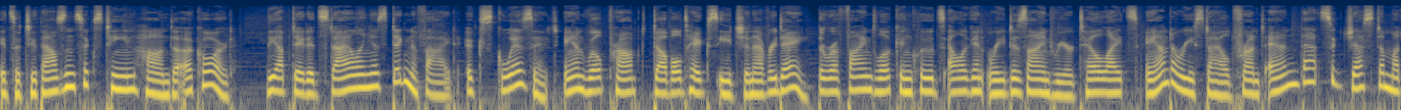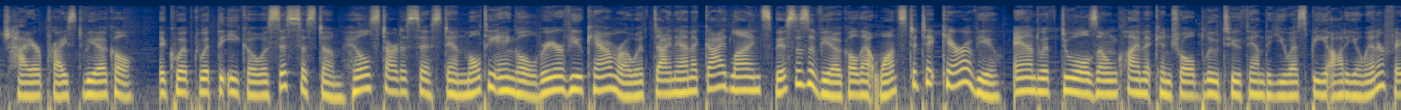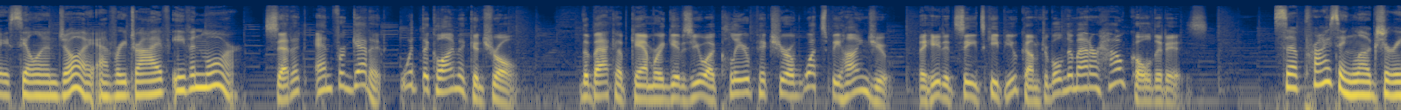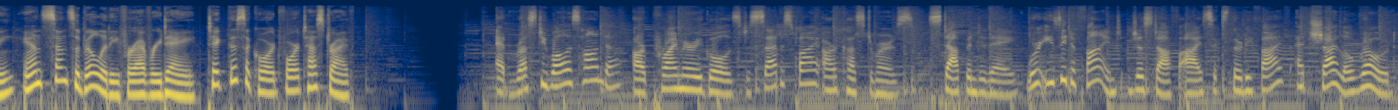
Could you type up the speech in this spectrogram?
It's a 2016 Honda Accord. The updated styling is dignified, exquisite, and will prompt double takes each and every day. The refined look includes elegant redesigned rear taillights and a restyled front end that suggests a much higher priced vehicle. Equipped with the Eco Assist system, Hill Start Assist, and multi angle rear view camera with dynamic guidelines, this is a vehicle that wants to take care of you. And with dual zone climate control, Bluetooth, and the USB audio interface, you'll enjoy every drive even more. Set it and forget it with the climate control. The backup camera gives you a clear picture of what's behind you. The heated seats keep you comfortable no matter how cold it is. Surprising luxury and sensibility for every day. Take this Accord for a test drive. At Rusty Wallis Honda, our primary goal is to satisfy our customers. Stop in today. We're easy to find just off I 635 at Shiloh Road.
